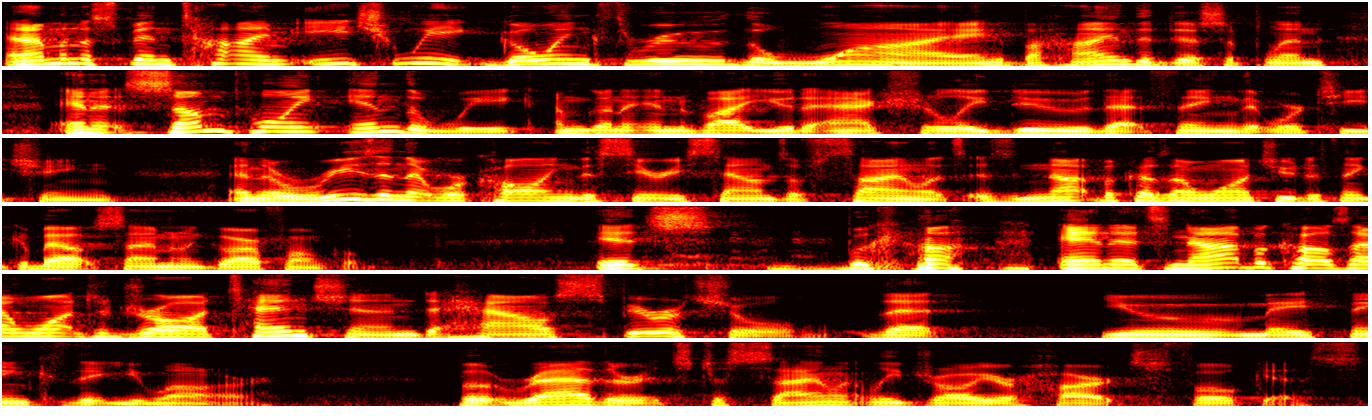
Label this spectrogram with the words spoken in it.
And I'm going to spend time each week going through the why behind the discipline. And at some point in the week, I'm going to invite you to actually do that thing that we're teaching. And the reason that we're calling this series Sounds of Silence is not because I want you to think about Simon and Garfunkel. It's because, and it's not because I want to draw attention to how spiritual that you may think that you are but rather it's to silently draw your heart's focus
